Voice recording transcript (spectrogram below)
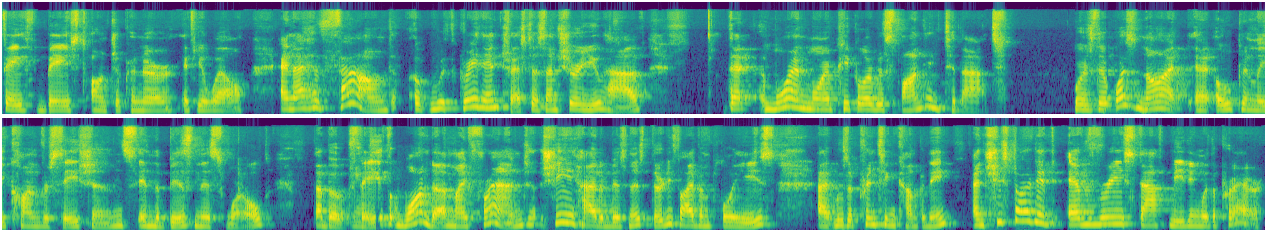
faith based entrepreneur, if you will. And I have found uh, with great interest, as I'm sure you have, that more and more people are responding to that. Whereas there was not uh, openly conversations in the business world about yes. faith. Wanda, my friend, she had a business, 35 employees. Uh, it was a printing company. And she started every staff meeting with a prayer.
